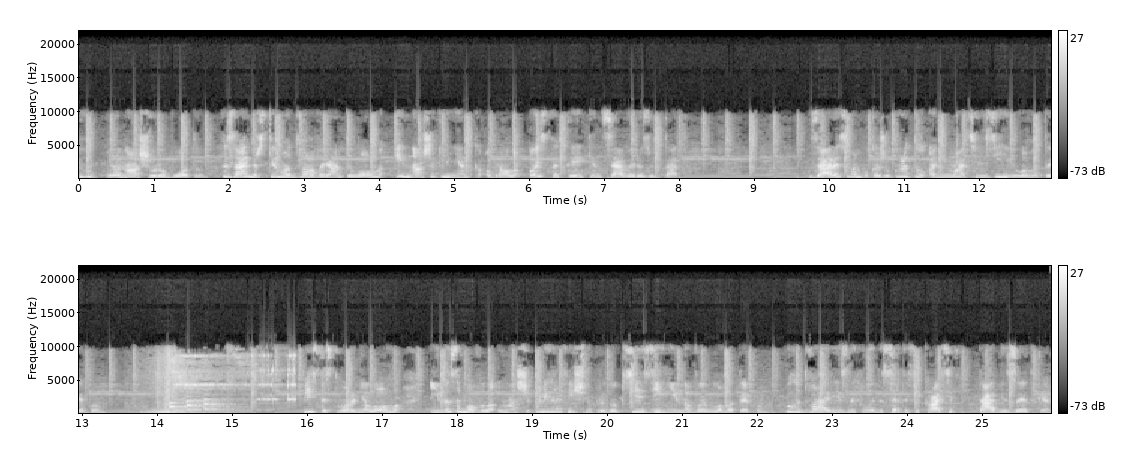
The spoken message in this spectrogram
відгук про нашу роботу. Дизайнер скинула два варіанти лого, і наша клієнтка обрала ось такий кінцевий результат. Зараз я вам покажу круту анімацію з її логотипом. Після створення лого Інна замовила у нас ще поліграфічну продукцію з її новим логотипом. Були два різних види сертифікатів та візитки.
